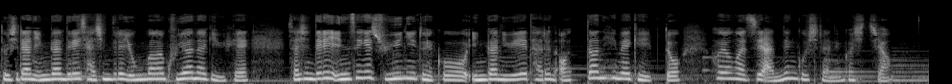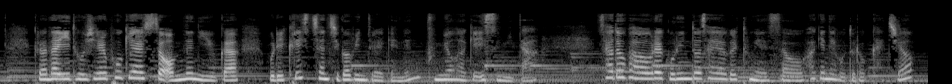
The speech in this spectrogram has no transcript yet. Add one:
도시란 인간들이 자신들의 욕망을 구현하기 위해 자신들이 인생의 주인이 되고 인간 위에 다른 어떤 힘의 개입도 허용하지 않는 곳이라는 것이죠. 그러나 이 도시를 포기할 수 없는 이유가 우리 크리스찬 직업인들에게는 분명하게 있습니다. 사도 바울의 고린도 사역을 통해서 확인해 보도록 하죠.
